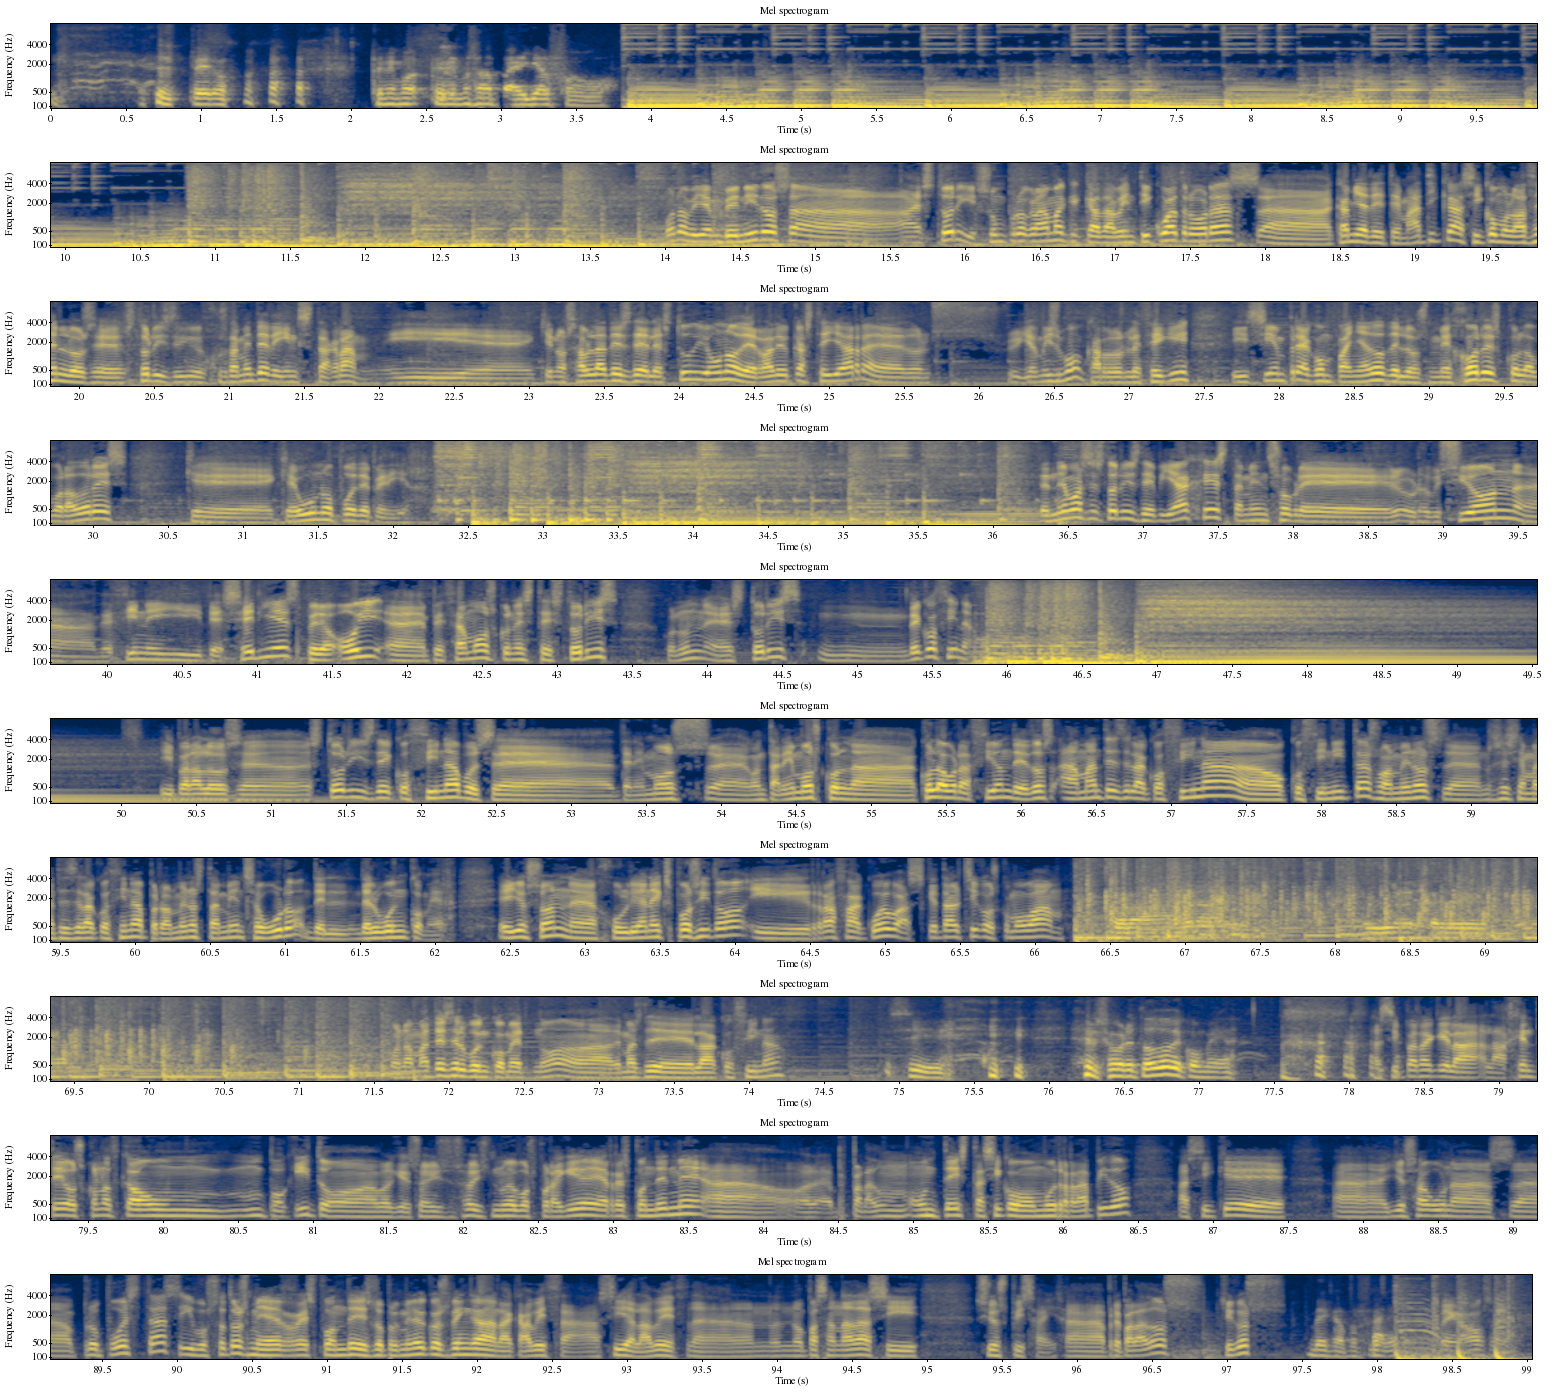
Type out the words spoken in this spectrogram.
Espero. tenemos, tenemos a paella al fuego. Bueno, bienvenidos a, Stories, un programa que cada 24 horas ah, cambia de temática, así como lo hacen los eh, Stories justamente de Instagram. Y eh, quien nos habla desde el estudio 1 de Radio Castellar, eh, yo mismo, Carlos Lecegui, y siempre acompañado de los mejores colaboradores que, que uno puede pedir. Tendremos stories de viajes, también sobre Eurovisión, eh, de cine y de series, pero hoy eh, empezamos con este stories, con un eh, stories mm, de cocina. Y para los eh, stories de cocina, pues eh, tenemos, eh, contaremos con la colaboración de dos amantes de la cocina o cocinitas, o al menos, no sé si amantes de la cocina, pero al menos también seguro del, buen comer. Ellos son Julián Expósito y Rafa Cuevas. ¿Qué tal, chicos? ¿Cómo va? Hola, buenas. Muy buenas tardes. Con amantes del buen comer, ¿no? Además de la cocina. Sí, sobre todo de comer. Así para que la, gente os conozca un, poquito, porque sois, sois nuevos por aquí, respondedme a, para un, test así como muy rápido. Así que ah, yo os hago unas ah, propuestas y vosotros me respondéis lo primero que os venga a la cabeza, así a la vez. Ah, no, pasa nada si, si os pisáis. ¿Preparados, chicos? Venga, por favor. Venga, vamos a ver.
